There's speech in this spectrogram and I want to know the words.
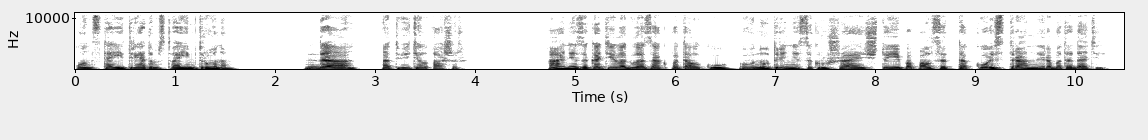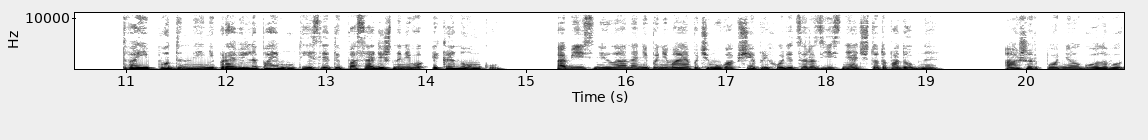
«Он стоит рядом с твоим троном». «Да», — ответил Ашер. Аня закатила глаза к потолку, внутренне сокрушаясь, что ей попался такой странный работодатель. «Твои подданные неправильно поймут, если ты посадишь на него экономку», — объяснила она, не понимая, почему вообще приходится разъяснять что-то подобное. Ашер поднял голову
